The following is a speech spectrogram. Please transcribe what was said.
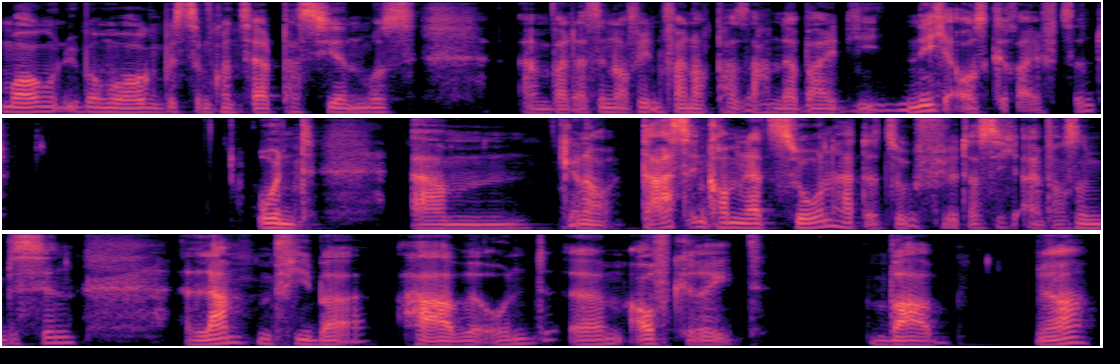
morgen und übermorgen bis zum Konzert passieren muss, ähm, weil da sind auf jeden Fall noch ein paar Sachen dabei, die nicht ausgereift sind. Und ähm, genau, das in Kombination hat dazu geführt, dass ich einfach so ein bisschen Lampenfieber habe und, ähm, aufgeregt war. Ja,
